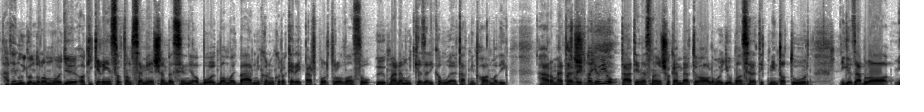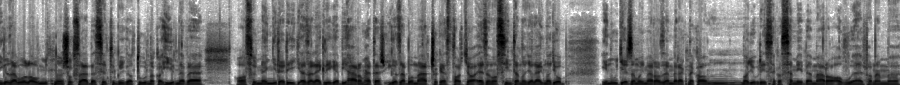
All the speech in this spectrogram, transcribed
Hát én úgy gondolom, hogy akikkel én szoktam személyesen beszélni a boltban, vagy bármikor, amikor a kerékpársportról van szó, ők már nem úgy kezelik a Vueltát, mint harmadik három hetes. Az még nagyon jó. Tehát én ezt nagyon sok embertől hallom, hogy jobban szeretik, mint a túrt. Igazából, a, igazából amit nagyon sokszor elbeszéltünk, igen, a túrnak a hírneve, az, hogy mennyire rég, ez a legrégebbi három hetes, igazából már csak ezt tartja ezen a szinten, hogy a legnagyobb én úgy érzem, hogy már az embereknek a nagyobb résznek a szemében már a, a Vuelta nem,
